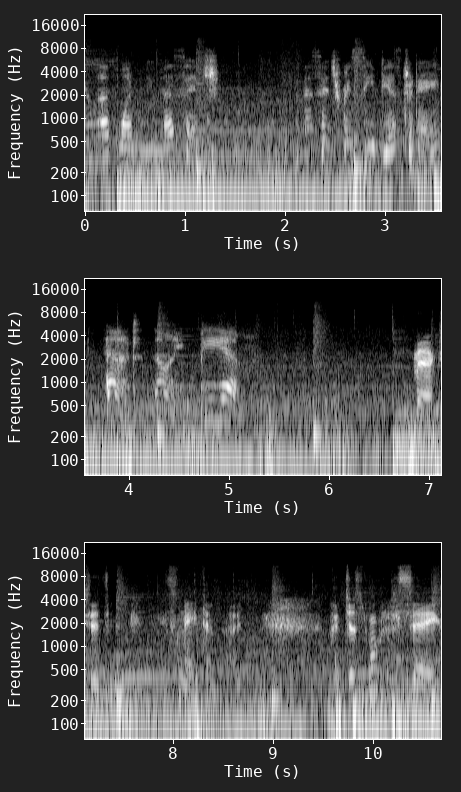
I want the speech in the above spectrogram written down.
You have one new message. Message received yesterday at 9 p.m. Max, it's, it's say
